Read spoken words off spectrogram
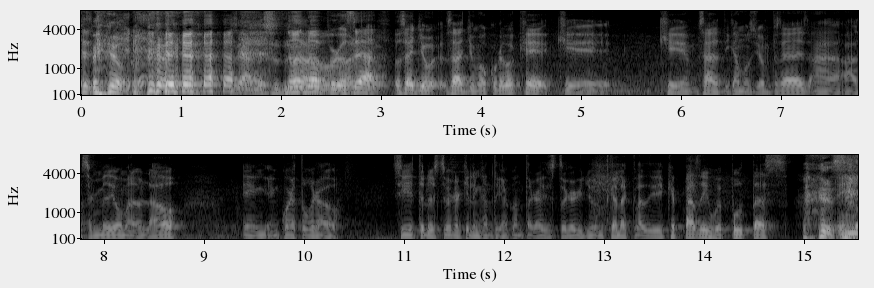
pero. o sea, nosotros No, no, pero o mal, sea, pero- o sea, yo, o sea, yo me acuerdo que, que, que, o sea, digamos, yo empecé a, a ser medio mal hablado en, en cuarto grado. Sí, esta es la historia que le encantaría contar esa historia que yo entré a la clase y dije, ¿qué pasa, hijo de putas? sí, sí,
